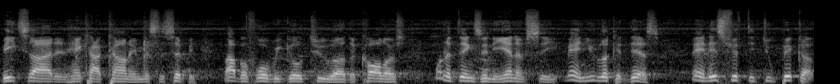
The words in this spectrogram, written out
beachside in Hancock County, Mississippi. Bob, before we go to uh, the callers, one of the things in the NFC, man, you look at this, man, this 52 pickup.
